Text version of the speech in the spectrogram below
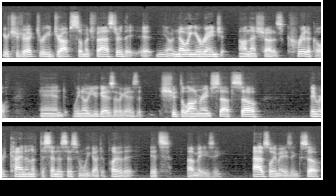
your trajectory drops so much faster that it, you know knowing your range on that shot is critical. And we know you guys are the guys that shoot the long range stuff. So they were kind enough to send us this and we got to play with it. It's amazing. Absolutely amazing. So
